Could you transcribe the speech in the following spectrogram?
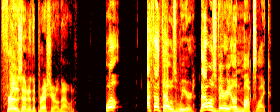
Froze under the pressure on that one. Well, I thought that was weird. That was very unmox like.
